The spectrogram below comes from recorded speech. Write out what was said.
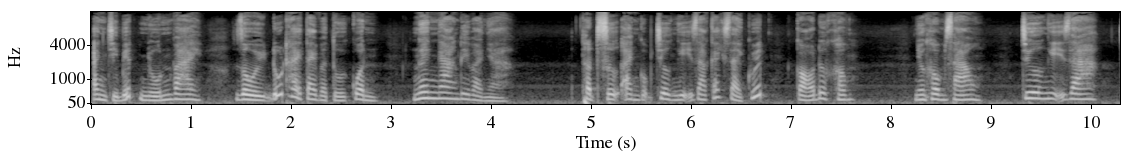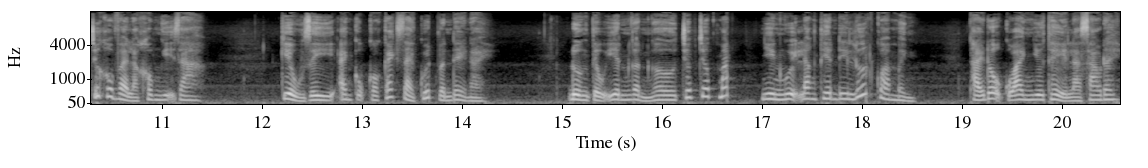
Anh chỉ biết nhún vai, rồi đút hai tay vào túi quần, nghênh ngang đi vào nhà. Thật sự anh cũng chưa nghĩ ra cách giải quyết, có được không? Nhưng không sao, chưa nghĩ ra, chứ không phải là không nghĩ ra. Kiểu gì anh cũng có cách giải quyết vấn đề này. Đường Tiểu Yên ngẩn ngơ chớp chớp mắt, nhìn Ngụy Lăng Thiên đi lướt qua mình. Thái độ của anh như thể là sao đây?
